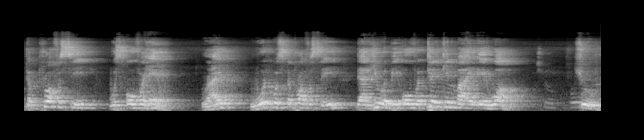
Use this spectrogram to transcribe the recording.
the prophecy was over him, right? What was the prophecy? That he would be overtaken by a what? True.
